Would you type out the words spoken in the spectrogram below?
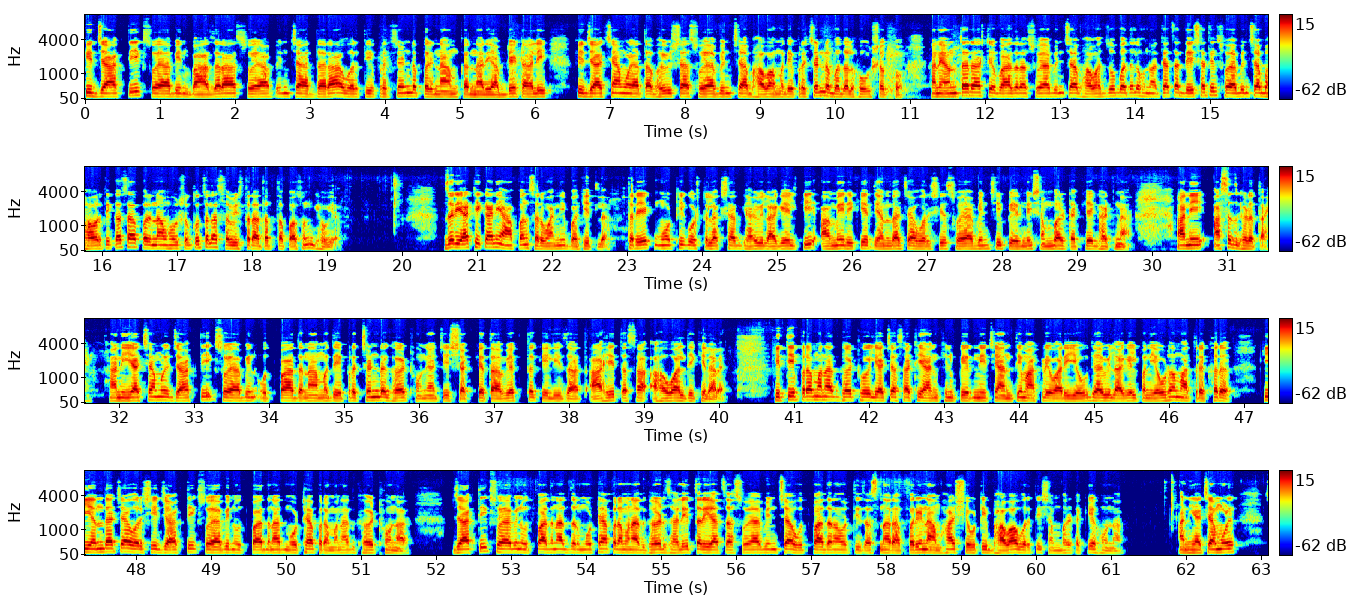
की जागतिक सोयाबीन बाजारात सोयाबीनच्या दरावरती प्रचंड परिणाम करणारी अपडेट आली की ज्याच्यामुळे आता भविष्यात सोयाबीनच्या भावामध्ये प्रचंड बदल होऊ शकतो. आणि आंतरराष्ट्रीय बाजारात सोयाबीनच्या भावात जो बदल होणार त्याचा देशातील सोयाबीनच्या भावावरती कसा परिणाम होऊ शकतो चला सविस्तर आता तपासून घेऊया. जर या ठिकाणी आपण सर्वांनी बघितलं तर एक मोठी गोष्ट लक्षात घ्यावी लागेल की अमेरिकेत यंदाच्या वर्षी सोयाबीनची पेरणी शंभर टक्के घटणार आणि असंच घडत आहे. आणि याच्यामुळे जागतिक सोयाबीन उत्पादनामध्ये प्रचंड घट होण्याची शक्यता व्यक्त केली जात आहे तसा अहवाल देखील आला किती प्रमाणात घट होईल याच्यासाठी आणखीन पेरणीची अंतिम आकडेवारी येऊ द्यावी लागेल पण एवढं मात्र खरं की यंदाच्या वर्षी जागतिक सोयाबीन उत्पादनात मोठ्या प्रमाणात घट होणार. जागतिक सोयाबीन उत्पादनात जर मोठ्या प्रमाणात घट झाली तर याचा सोयाबीनच्या उत्पादनावरतीच असणारा परिणाम हा शेवटी भावावरती शंभर टक्के होणार. आणि याच्यामुळे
